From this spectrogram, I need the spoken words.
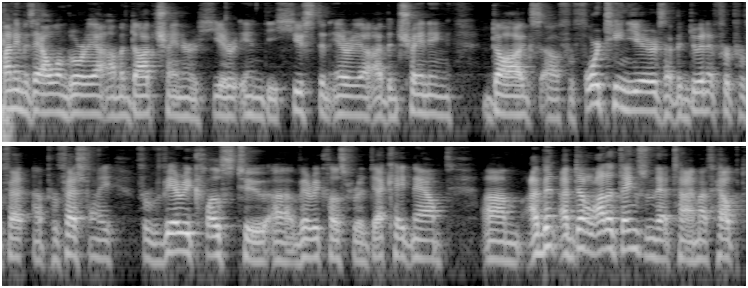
My name is Al Longoria. I'm a dog trainer here in the Houston area. I've been training dogs uh, for 14 years. I've been doing it for prof- uh, professionally for very close to uh, very close for a decade now. Um, I've been I've done a lot of things in that time. I've helped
